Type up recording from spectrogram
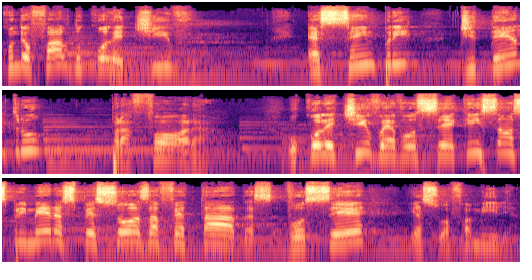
quando eu falo do coletivo, é sempre de dentro para fora. O coletivo é você. Quem são as primeiras pessoas afetadas? Você e a sua família.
